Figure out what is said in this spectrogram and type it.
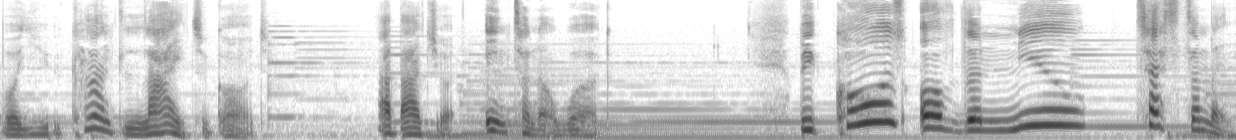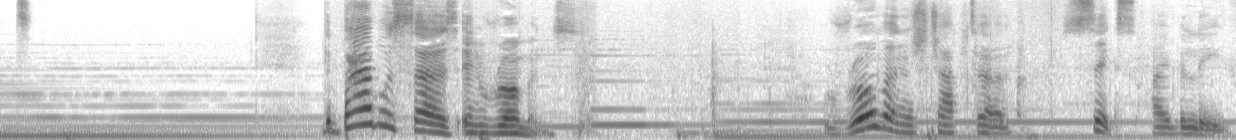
but you can't lie to God about your internal work. Because of the New Testament, the Bible says in Romans, Romans chapter 6, I believe.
